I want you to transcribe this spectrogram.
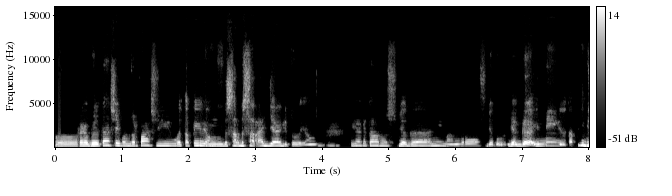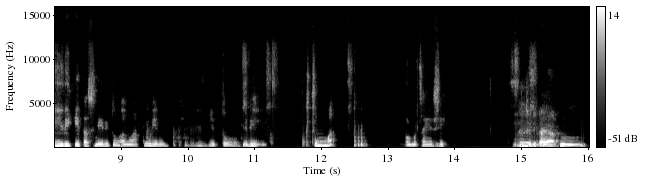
uh, rehabilitasi konservasi tapi yang besar besar aja gitu yang ya kita harus jaga nih mangrove jaga, jaga ini gitu. Tapi diri kita sendiri tuh nggak ngelakuin gitu. Jadi percuma kalau menurut saya sih. Jadi kayak hmm.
